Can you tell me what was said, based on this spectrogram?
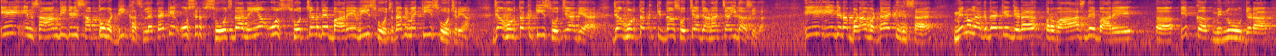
ਇਹ ਇਨਸਾਨ ਦੀ ਜਿਹੜੀ ਸਭ ਤੋਂ ਵੱਡੀ ਖਸਲਤ ਹੈ ਕਿ ਉਹ ਸਿਰਫ ਸੋਚਦਾ ਨਹੀਂ ਆ, ਉਹ ਸੋਚਣ ਦੇ ਬਾਰੇ ਵੀ ਸੋਚਦਾ ਵੀ ਮੈਂ ਕੀ ਸੋਚ ਰਿਹਾ। ਜਾਂ ਹੁਣ ਤੱਕ ਕੀ ਸੋਚਿਆ ਗਿਆ ਜਾਂ ਹੁਣ ਤੱਕ ਕਿੱਦਾਂ ਸੋਚਿਆ ਜਾਣਾ ਚਾਹੀਦਾ ਸੀਗਾ। ਇਹ ਇਹ ਜਿਹੜਾ ਬੜਾ ਵੱਡਾ ਇੱਕ ਹਿੱਸਾ ਹੈ, ਮੈਨੂੰ ਲੱਗਦਾ ਕਿ ਜਿਹੜਾ ਪ੍ਰਵਾਸ ਦੇ ਬਾਰੇ ਇੱਕ ਮੈਨੂੰ ਜਿਹੜਾ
